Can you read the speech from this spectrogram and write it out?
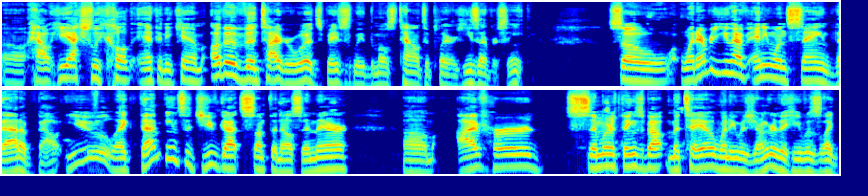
Uh, how he actually called Anthony Kim, other than Tiger Woods, basically the most talented player he's ever seen. So whenever you have anyone saying that about you, like that means that you've got something else in there. Um, I've heard similar things about Matteo when he was younger that he was like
